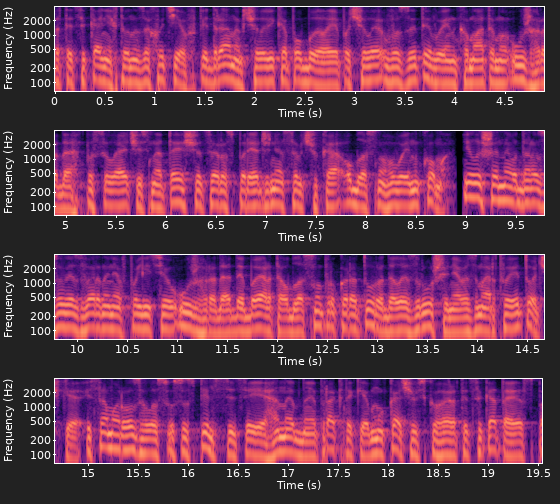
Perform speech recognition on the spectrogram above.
РТЦК ніхто не захотів. Під ранок чоловіка побили і почали возити воєнкоматами Ужгорода, посилаючись на те, що це розпорядження Савчука обласного воєнкома, і лише неодноразові звернення в поліцію Ужгорода, ДБР та обласну прокуратуру дали зрушення з мертвої точки, і саме розголос у суспільстві цієї ганебної практики Мукачівського РТЦК та СП.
